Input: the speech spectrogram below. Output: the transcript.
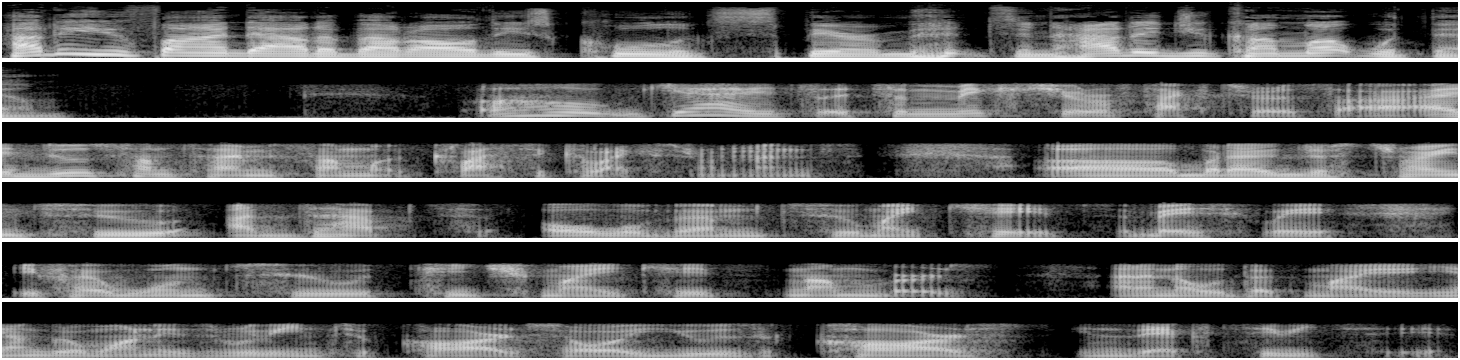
How do you find out about all these cool experiments, and how did you come up with them? Oh yeah, it's it's a mixture of factors. I, I do sometimes some classical experiments, uh, but I'm just trying to adapt all of them to my kids. Basically, if I want to teach my kids numbers, and I know that my younger one is really into cars, so I use cars in the activity.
